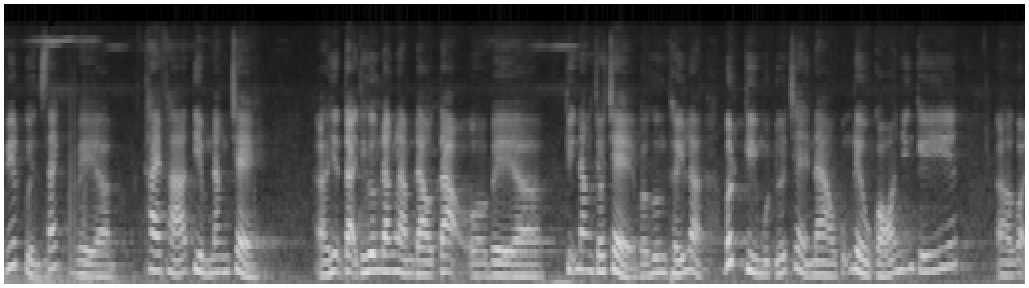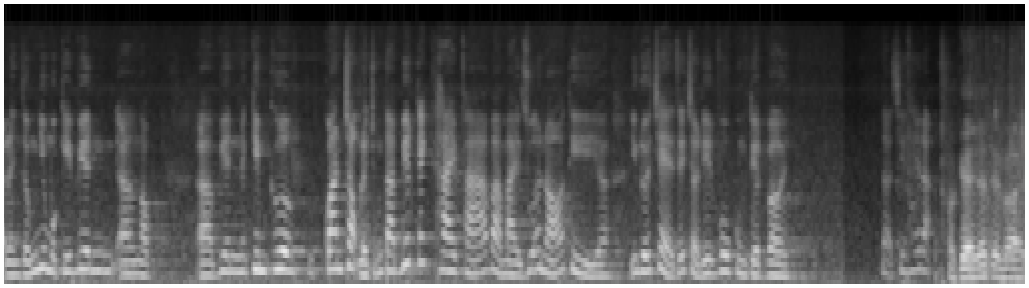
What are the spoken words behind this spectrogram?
viết quyển sách về ờ, khai phá tiềm năng trẻ. Ờ, hiện tại thì Hương đang làm đào tạo ờ, về ờ, kỹ năng cho trẻ và Hương thấy là bất kỳ một đứa trẻ nào cũng đều có những cái ờ, gọi là giống như một cái viên ờ, ngọc ờ, viên kim cương. Quan trọng là chúng ta biết cách khai phá và mài giũa nó thì ờ, những đứa trẻ sẽ trở nên vô cùng tuyệt vời. Dạ xin hết ạ. ok rất tuyệt vời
